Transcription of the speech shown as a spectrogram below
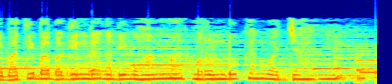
Tiba-tiba baginda Nabi Muhammad merundukkan wajahnya.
